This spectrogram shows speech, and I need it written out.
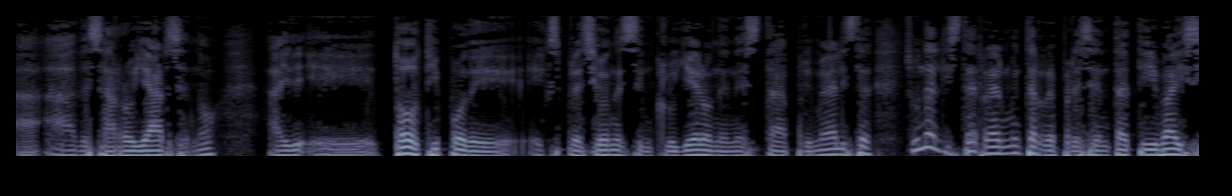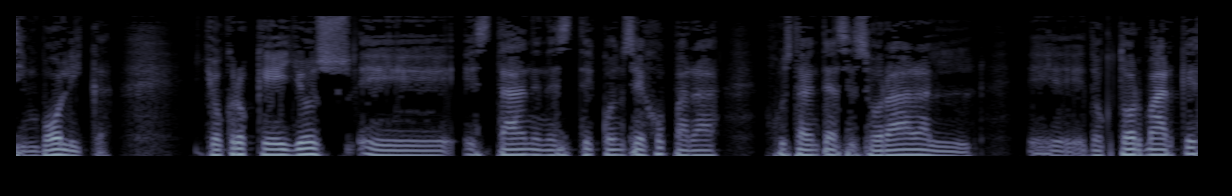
a, desarrollarse no hay eh, todo tipo de expresiones se incluyeron en esta primera lista. Es una lista realmente representativa y simbólica. Yo creo que ellos eh, están en este consejo para justamente asesorar al eh, doctor Márquez,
